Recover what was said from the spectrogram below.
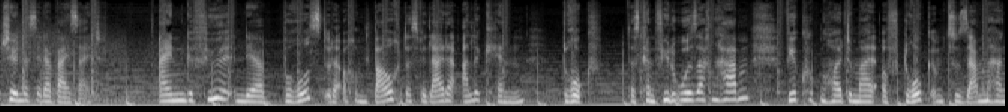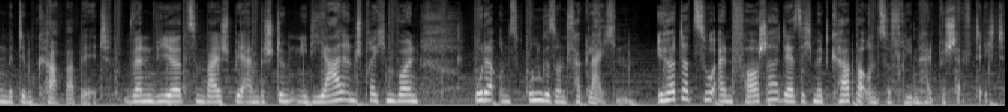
schön, dass ihr dabei seid. Ein Gefühl in der Brust oder auch im Bauch, das wir leider alle kennen, Druck. Das kann viele Ursachen haben. Wir gucken heute mal auf Druck im Zusammenhang mit dem Körperbild. Wenn wir zum Beispiel einem bestimmten Ideal entsprechen wollen oder uns ungesund vergleichen. Ihr hört dazu einen Forscher, der sich mit Körperunzufriedenheit beschäftigt.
